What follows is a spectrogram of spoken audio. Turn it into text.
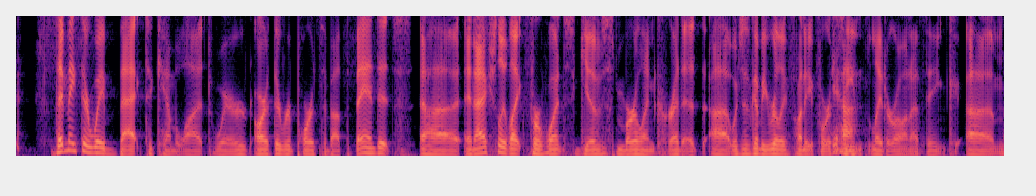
they make their way back to Camelot, where Arthur reports about the bandits, uh, and actually, like for once, gives Merlin credit, uh, which is going to be really funny for a Yeah. scene later on, I think. Um,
